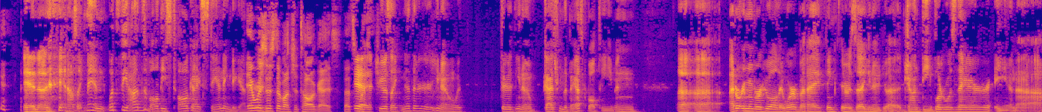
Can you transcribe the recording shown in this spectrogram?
And uh, and I was like, man, what's the odds of all these tall guys standing together? it was just a bunch of tall guys. That's yeah, what, she was like, no, they're you know, they're you know guys from the basketball team, and uh, uh, I don't remember who all they were, but I think there was a you know uh, Jon Diebler was there, and uh,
